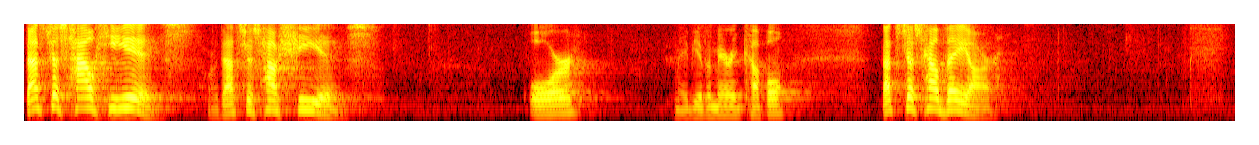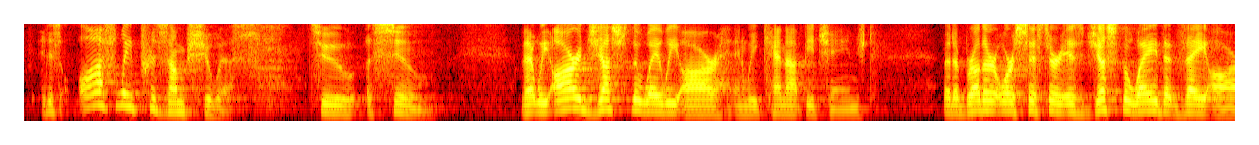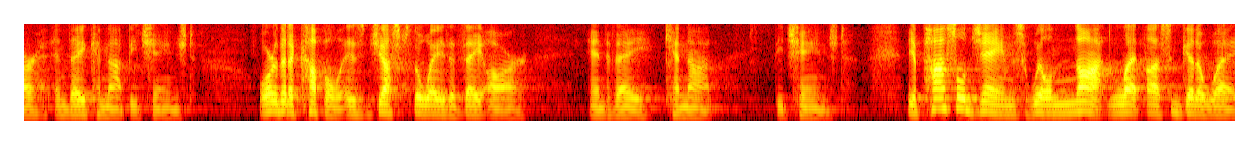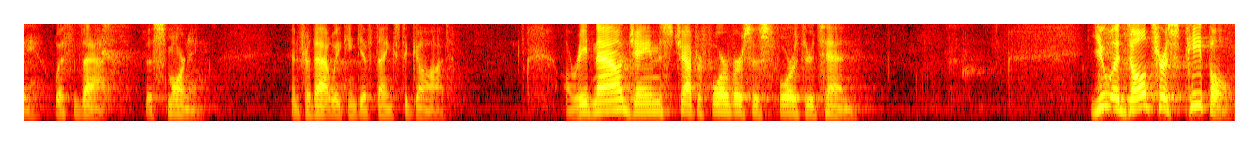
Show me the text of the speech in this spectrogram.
that's just how he is. Or, that's just how she is. Or, maybe of a married couple, that's just how they are. It is awfully presumptuous to assume that we are just the way we are and we cannot be changed that a brother or sister is just the way that they are and they cannot be changed, or that a couple is just the way that they are and they cannot be changed. The Apostle James will not let us get away with that this morning. And for that, we can give thanks to God. I'll read now James chapter 4, verses 4 through 10. You adulterous people,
